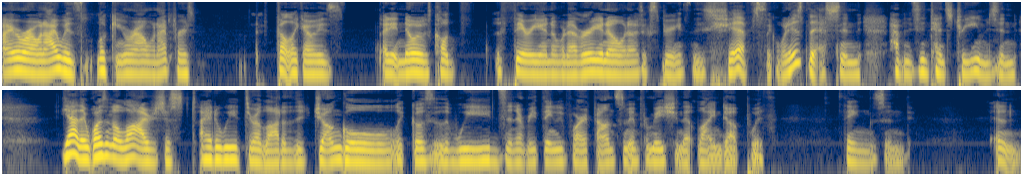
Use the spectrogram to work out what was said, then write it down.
i remember when i was looking around when i first felt like i was i didn't know it was called Therian or whatever, you know, when I was experiencing these shifts, like, what is this? And having these intense dreams. And yeah, there wasn't a lot. It was just, I had to weed through a lot of the jungle, like, go through the weeds and everything before I found some information that lined up with things. And, and,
